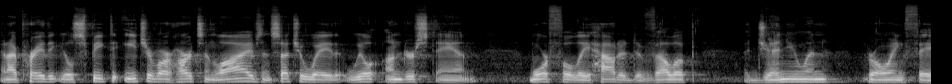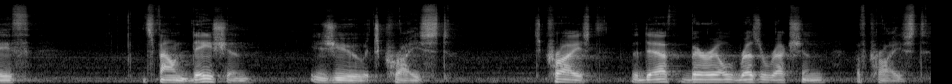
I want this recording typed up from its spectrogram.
And I pray that you'll speak to each of our hearts and lives in such a way that we'll understand more fully how to develop a genuine, growing faith. Its foundation is you, it's Christ. It's Christ the death, burial, resurrection of Christ.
